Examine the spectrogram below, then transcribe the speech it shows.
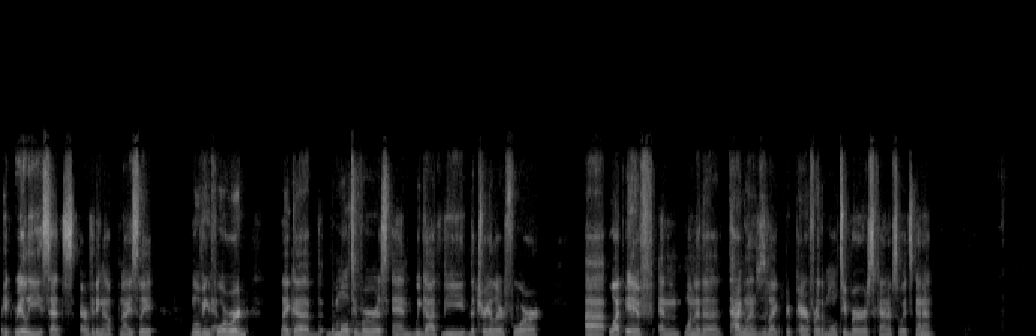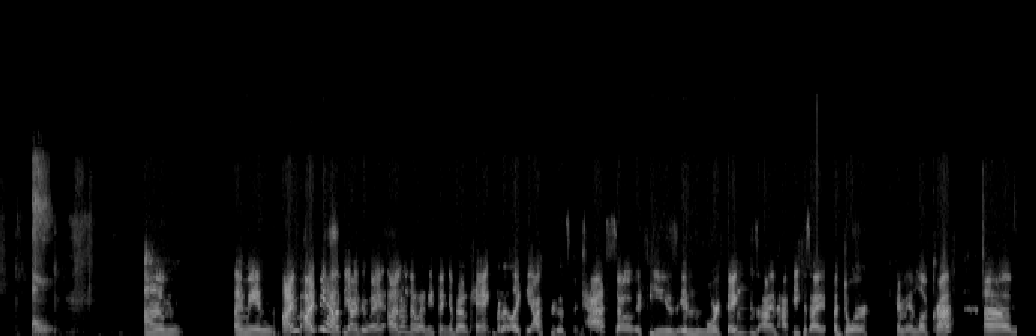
it really sets everything up nicely moving yeah. forward. Like uh the, the multiverse, and we got the the trailer for uh what if and one of the taglines was like prepare for the multiverse kind of so it's gonna um i mean i'm i'd be happy either way. I don't know anything about kang but i like the actor that's been cast so if he's in more things i'm happy because i adore him in lovecraft. Um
